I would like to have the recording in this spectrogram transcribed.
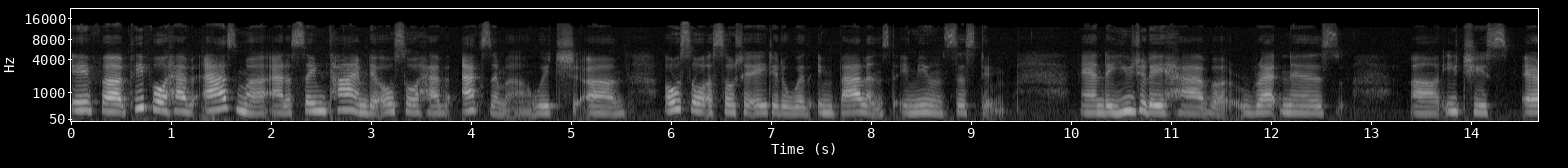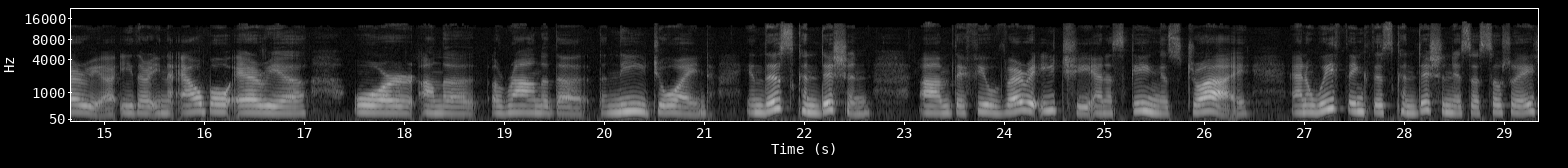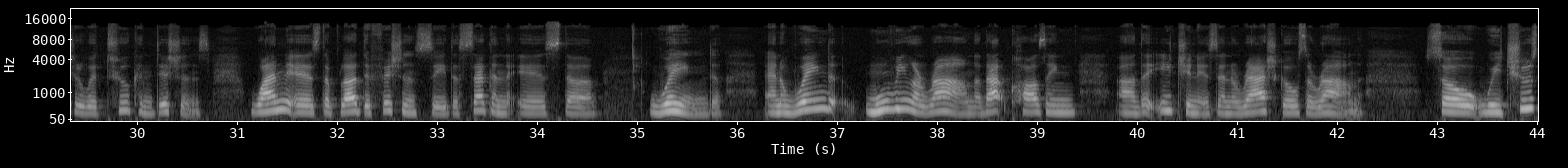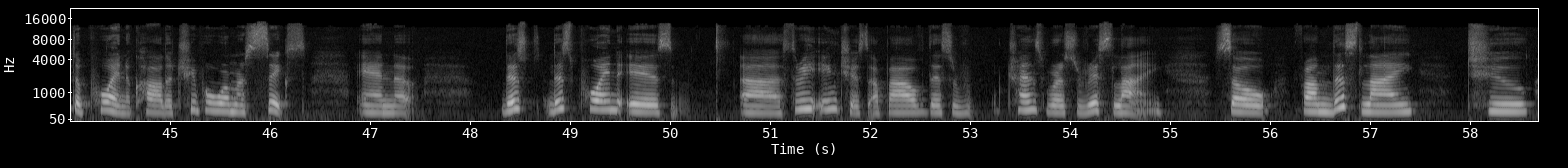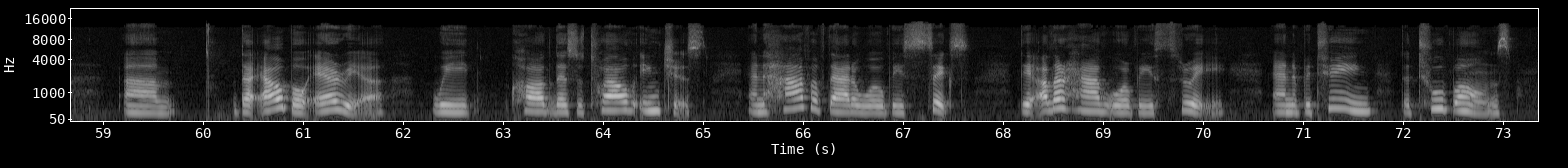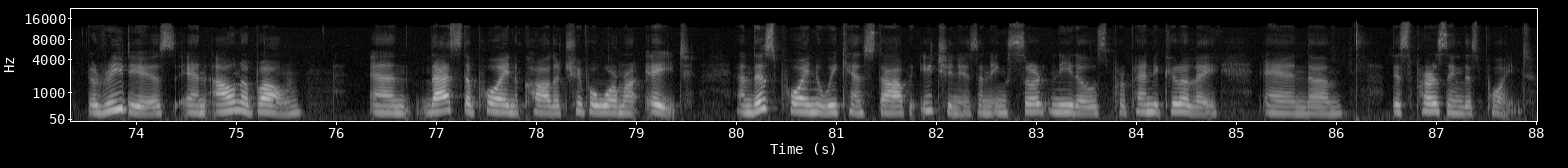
if uh, people have asthma at the same time, they also have eczema, which um, also associated with imbalanced immune system. And they usually have uh, redness, uh, itchy area, either in the elbow area or on the around the, the knee joint. In this condition, um, they feel very itchy and the skin is dry. And we think this condition is associated with two conditions. One is the blood deficiency, the second is the wind. And wind moving around, that causing uh, the itchiness and the rash goes around. So we choose the point called the triple warmer 6. And uh, this, this point is uh, 3 inches above this transverse wrist line. So from this line to um, the elbow area, we call this 12 inches. And half of that will be 6. The other half will be 3. And between the two bones, the radius and ulnar bone, and that's the point called the triple warmer 8. And this point we can stop itchiness and insert needles perpendicularly and um, dispersing this point.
